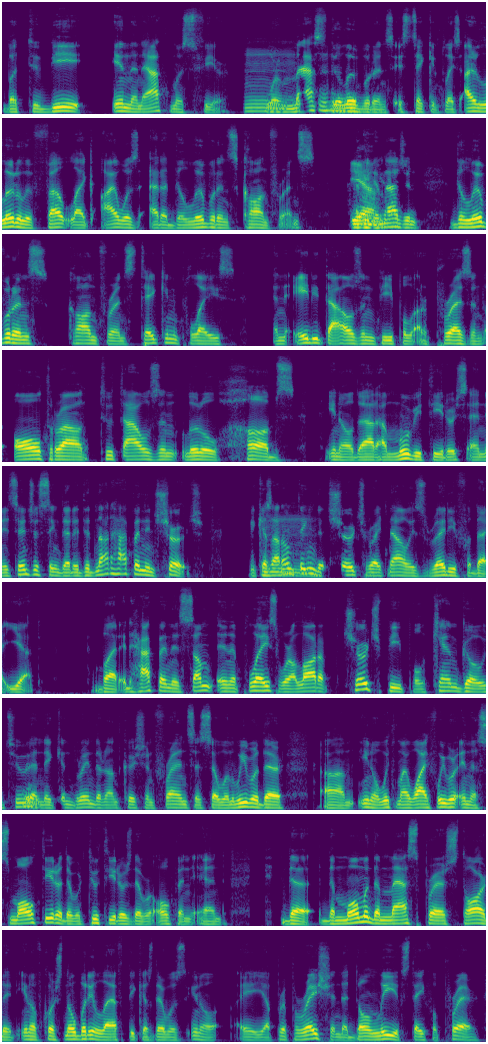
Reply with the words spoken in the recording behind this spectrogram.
but to be in an atmosphere where Mm. mass Mhm. deliverance is taking place. I literally felt like I was at a deliverance conference. I mean, imagine deliverance conference taking place and 80,000 people are present all throughout 2,000 little hubs, you know, that are movie theaters. And it's interesting that it did not happen in church because I don't Mm. think the church right now is ready for that yet. But it happened in some in a place where a lot of church people can go to and they can bring their non-Christian friends. And so when we were there, um, you know, with my wife, we were in a small theater. There were two theaters that were open, and the the moment the mass prayer started, you know, of course, nobody left because there was, you know, a, a preparation that don't leave, stay for prayer.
